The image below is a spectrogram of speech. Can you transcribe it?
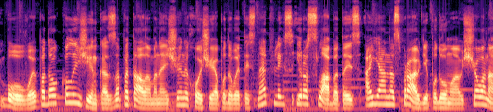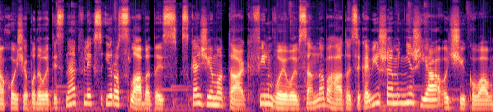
Був випадок, коли жінка запитала мене, чи не хочу я подивитись Netflix і розслабитись. А я насправді подумав, що вона хоче подивитись Netflix і розслабитись. Скажімо так, фільм виявився набагато цікавішим, ніж я очікував.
